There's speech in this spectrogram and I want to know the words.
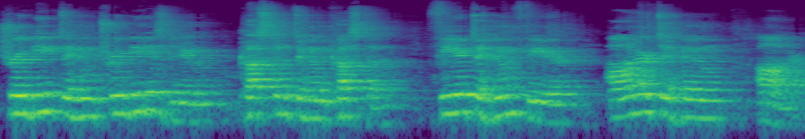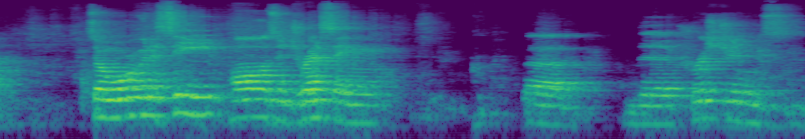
tribute to whom tribute is due, custom to whom custom, fear to whom fear, honor to whom honor. So what we're going to see, Paul is addressing uh, the Christian's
